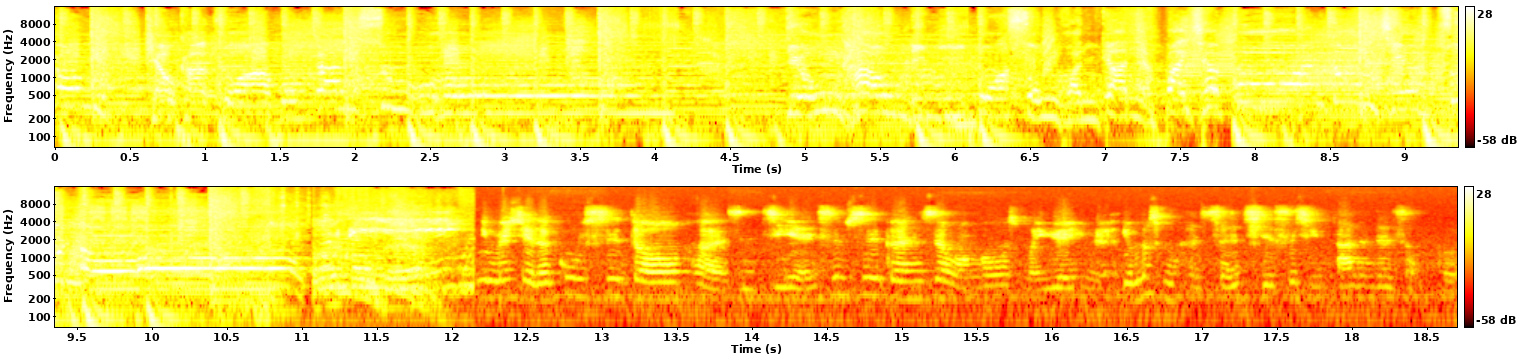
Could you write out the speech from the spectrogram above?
公，翘脚大无敢输好。忠孝仁义大宋凡间，拜车半公就准哦。的故事都很直接，是不是跟圣王宫有什么渊源？有没有什么很神奇的事情发生在这首歌？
